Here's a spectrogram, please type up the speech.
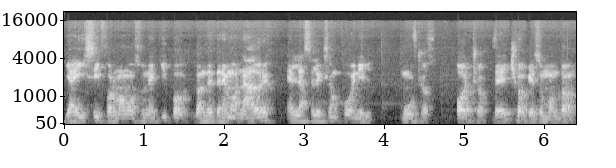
y ahí sí formamos un equipo donde tenemos nadadores en la selección juvenil, muchos, ocho de hecho, que es un montón.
